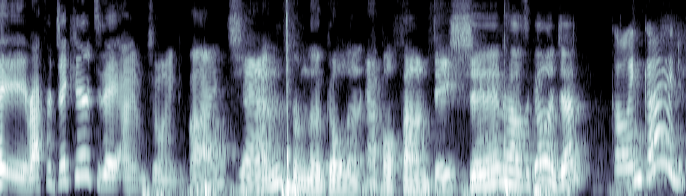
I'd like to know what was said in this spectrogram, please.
Hey, Rockford Jake here. Today I am joined by Jen from the Golden Apple Foundation. How's it going, Jen? Going good.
